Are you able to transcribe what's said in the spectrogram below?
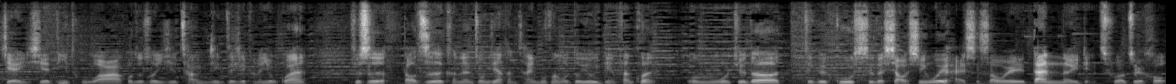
建一些地图啊，或者说一些场景这些可能有关，就是导致可能中间很长一部分我都有一点犯困。嗯，我觉得这个故事的小欣慰还是稍微淡了一点，除了最后。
